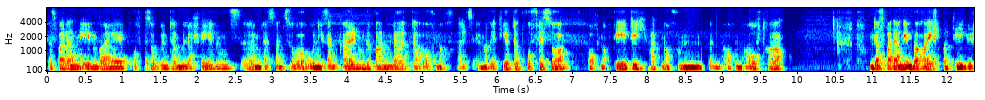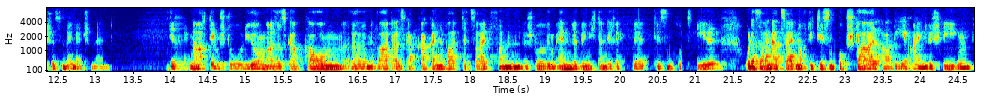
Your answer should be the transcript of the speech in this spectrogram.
Das war dann eben bei Professor Günther Müller-Stevens, ähm, der ist dann zur Uni St. Gallen gewandert, da auch noch als emeritierter Professor auch noch tätig, hat noch einen, auch einen Auftrag. Und das war dann im Bereich strategisches Management direkt nach dem Studium. Also es gab kaum äh, eine Warte, also es gab gar keine Wartezeit. Von Studiumende bin ich dann direkt bei der ThyssenKrupp Steel oder seinerzeit noch die ThyssenKrupp Stahl AG eingestiegen.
